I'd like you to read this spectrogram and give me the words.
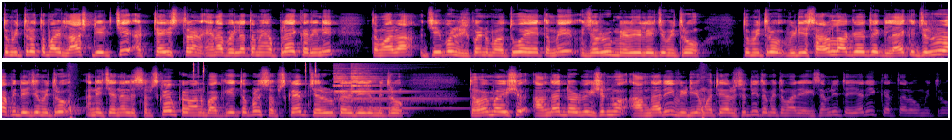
તો મિત્રો, તમારી લાસ્ટ ડેટ છે અઠ્યાવીસ ત્રણ, એના પહેલાં તમે અપ્લાય કરીને તમારા જે પણ રિફંડ મળતું હોય એ તમે જરૂર મેળવી લેજો મિત્રો. તો મિત્રો, વીડિયો સારો લાગ્યો તો એક લાઇક જરૂર આપી દેજો મિત્રો અને ચેનલને સબસ્ક્રાઈબ કરવાનું બાકી તો પણ સબસ્ક્રાઇબ જરૂર કરી દેજો મિત્રો. તો હવે મળીશું આવનાર નોટિફિકેશનમાં આવનારી વિડીયોમાં ત્યાર સુધી તમે તમારી એક્ઝામની તૈયારી કરતા રહો મિત્રો.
